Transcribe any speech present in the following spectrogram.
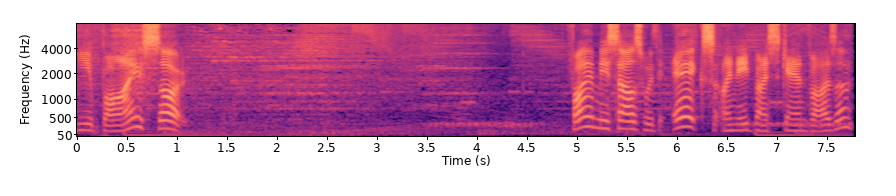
nearby, so... Fire missiles with X. I need my scan visor.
